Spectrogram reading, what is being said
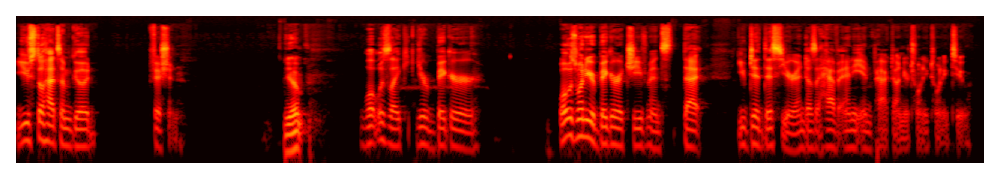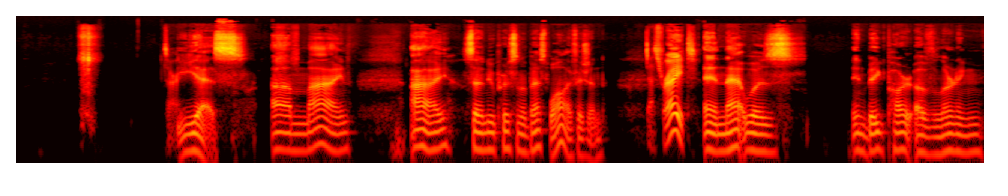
you still had some good fishing. Yep. What was like your bigger what was one of your bigger achievements that you did this year and does it have any impact on your 2022? Sorry. Yes. Um, mine, I set a new personal best walleye fishing. That's right. And that was in big part of learning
